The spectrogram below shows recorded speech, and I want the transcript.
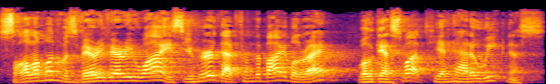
Solomon was very, very wise. You heard that from the Bible, right? Well, guess what? He had a weakness.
